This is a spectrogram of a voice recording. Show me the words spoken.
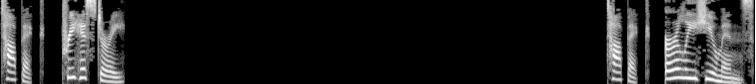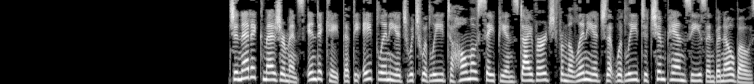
Topic. Prehistory Topic: Early humans. Genetic measurements indicate that the ape lineage which would lead to Homo sapiens diverged from the lineage that would lead to chimpanzees and bonobos,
